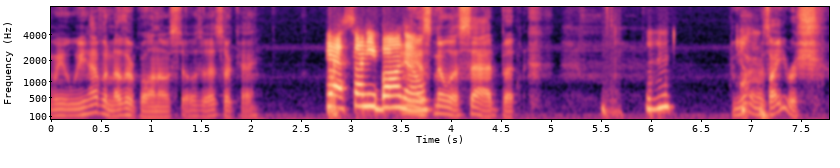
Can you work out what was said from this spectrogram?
I mean, we have another Bono still, so that's okay. Yeah, I mean, Bono. it's Noah sad, but Mhm. the other one's Irish.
